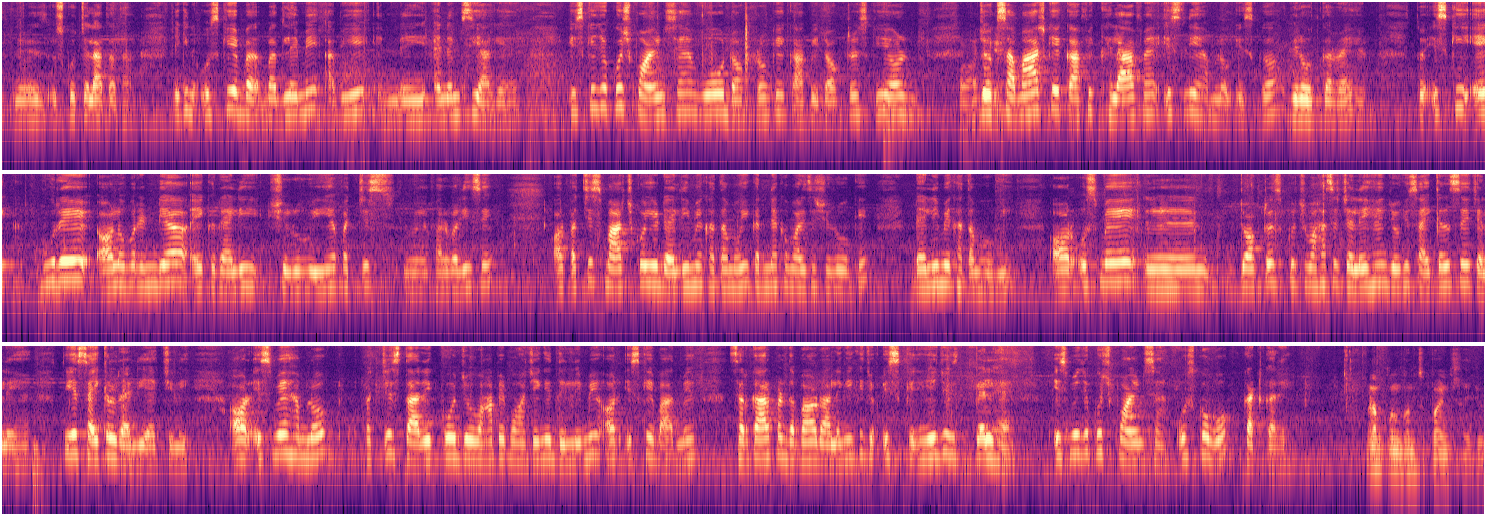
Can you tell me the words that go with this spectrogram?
उसको चलाता था। लेकिन उसके बदले में अब ये एनएमसी आ गया है। इसके जो कुछ पॉइंट्स हैं वो डॉक्टरों के काफ़ी डॉक्टर्स की और जो समाज के काफ़ी खिलाफ हैं इसलिए हम लोग इसका विरोध कर रहे हैं। तो इसकी एक पूरे ऑल ओवर इंडिया एक रैली शुरू हुई है 25 फरवरी से। और 25 मार्च को ये दिल्ली में ख़त्म हुई कन्याकुमारी से शुरू होकर दिल्ली में ख़त्म होगी। और उसमें डॉक्टर्स कुछ वहाँ से चले हैं जो कि साइकिल से चले हैं। तो ये साइकिल रैली है एक्चुअली और इसमें हम लोग 25 तारीख को जो वहाँ पे पहुँचेंगे दिल्ली में और इसके बाद में सरकार पर दबाव डालेंगे कि जो इसके ये जो इस बिल है इसमें जो कुछ पॉइंट्स हैं उसको वो कट करें। मैडम कौन कौन से पॉइंट्स हैं जो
